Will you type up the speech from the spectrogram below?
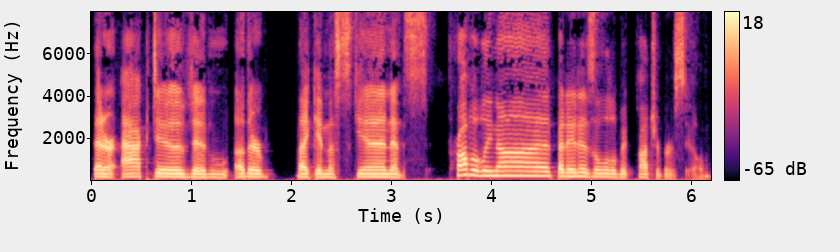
that are active and other like in the skin, it's probably not, but it is a little bit controversial.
